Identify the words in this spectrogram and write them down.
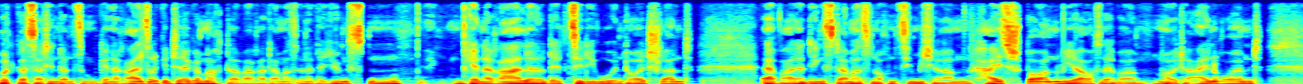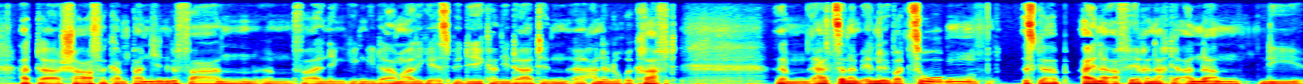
Rüttgers hat ihn dann zum Generalsekretär gemacht. Da war er damals einer der jüngsten Generale der CDU in Deutschland. Er war allerdings damals noch ein ziemlicher Heißsporn, wie er auch selber heute einräumt, hat da scharfe Kampagnen gefahren, ähm, vor allen Dingen gegen die damalige SPD-Kandidatin äh, Hannelore Kraft. Ähm, er hat es dann am Ende überzogen. Es gab eine Affäre nach der anderen. Die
